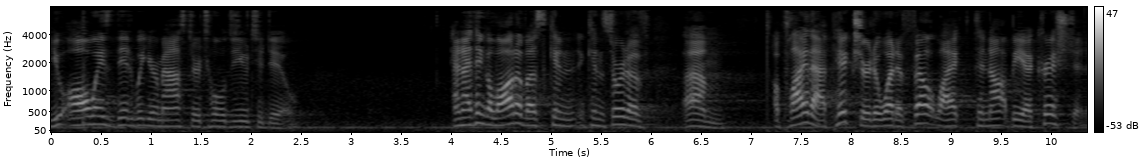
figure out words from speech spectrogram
You always did what your master told you to do. And I think a lot of us can, can sort of um, apply that picture to what it felt like to not be a Christian.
